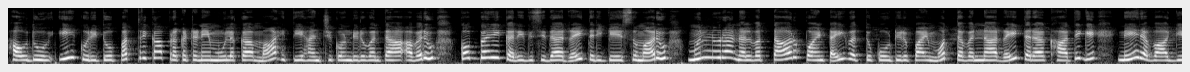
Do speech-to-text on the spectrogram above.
ಹೌದು, ಈ ಕುರಿತು ಪತ್ರಿಕಾ ಪ್ರಕಟಣೆ ಮೂಲಕ ಮಾಹಿತಿ ಹಂಚಿಕೊಂಡಿರುವಂತಹ ಅವರು, ಕೊಬ್ಬರಿ ಖರೀದಿಸಿದ ರೈತರಿಗೆ ಸುಮಾರು ಮುನ್ನೂರ ನಲವತ್ತಾರು ಪಾಯಿಂಟ್ ಐವತ್ತು ಕೋಟಿ ರೂಪಾಯಿ ಮೊತ್ತವನ್ನು ರೈತರ ಖಾತೆಗೆ ನೇರವಾಗಿ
